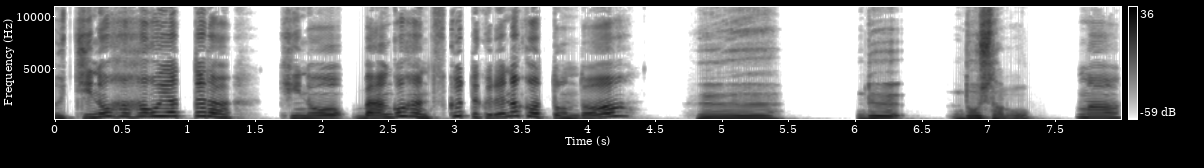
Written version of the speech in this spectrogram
うちの母親ったら、昨日晩ご飯作ってくれなかったんだ。へえ。で、どうしたの？まあ、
